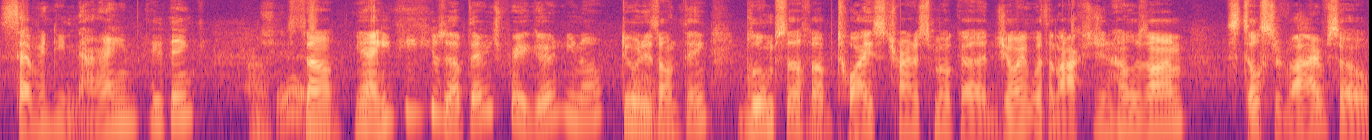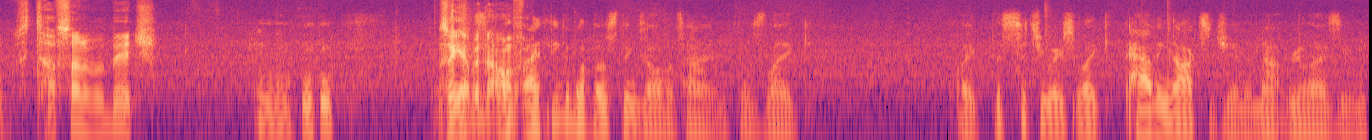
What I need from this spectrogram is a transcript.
79, I think. Oh, Shit. So yeah, he, he was up there. He's pretty good, you know, doing his own thing. Blew himself up twice trying to smoke a joint with an oxygen hose on. Still survived. So tough son of a bitch. So yeah, but no, I'm, I think about those things all the time. There's like, like the situation, like having oxygen and not realizing,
